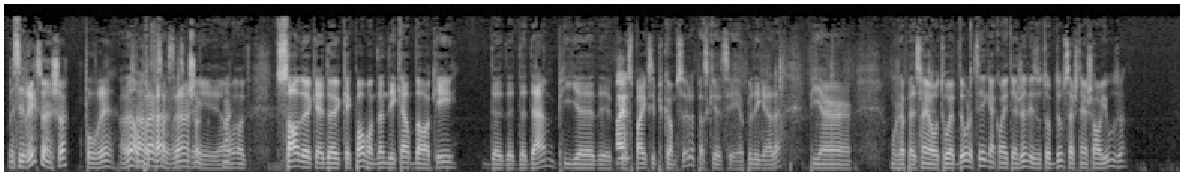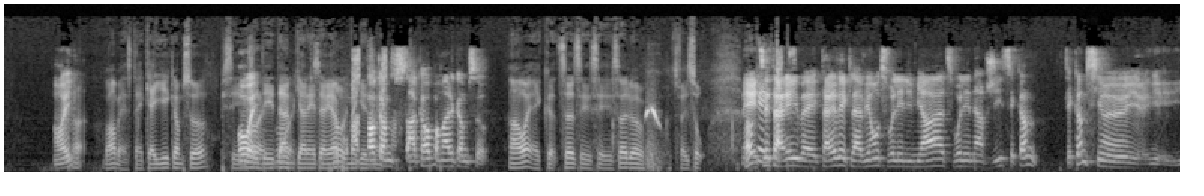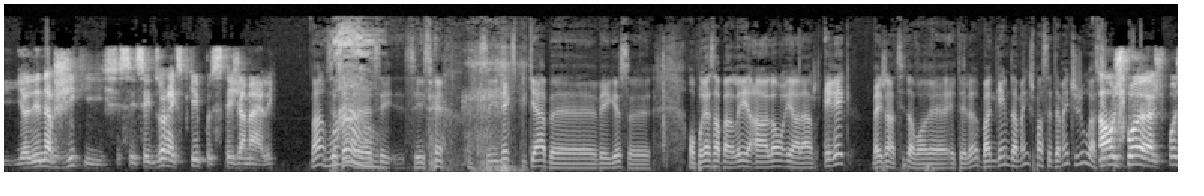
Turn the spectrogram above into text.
Mais c'est vrai que c'est un choc, pour vrai. Ah non, pas de C'est un choc. tu sors de, quelque part, on te donne des cartes d'hockey de, de, de, dames, puis euh, j'espère que c'est plus comme ça, parce que c'est un peu dégradant. Puis un moi, j'appelle ça un auto-hebdo. Tu sais, quand on était jeune, les auto-hebdo, ça achetait un chariot, ça. Oui. Ah. Bon, ben, c'est un cahier comme ça. Puis c'est oh, des dames qui qui à l'intérieur pour magasiner. C'est encore pas mal comme ça. Ah ouais, écoute, ça, c'est ça, là, tu fais le saut. Mais tu sais, t'arrives avec l'avion, tu vois les lumières, tu vois l'énergie. C'est comme, c'est comme s'il y a, l'énergie qui. C'est dur à expliquer si t'es jamais allé. Non, c'est ça. Euh, c'est inexplicable, euh, Vegas. Euh, on pourrait s'en parler en long et en large. Eric, bien gentil d'avoir été là. Bonne game demain. Je pense que c'est demain que tu joues à ça. Non, je ne joue pas. Je joue pas.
